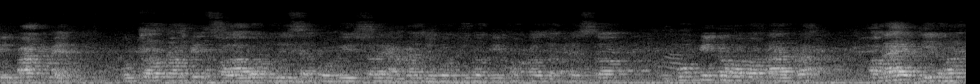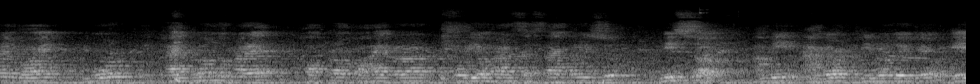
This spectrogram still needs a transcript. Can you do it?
ডিপাৰ্টমেণ্ট উত্তৰ গুৱাহাটীত চলাব খুজিছে প্ৰভু ঈশ্বৰে আমাৰ যুৱক যুৱতীসকল যথেষ্ট উপকৃত হ'ব তাৰ পৰা সদায় যি ধৰণে মই মোৰ সাধ্য অনুসাৰে সত্ৰক সহায় কৰাৰ কৰি অহাৰ চেষ্টা কৰিছোঁ নিশ্চয় আমি আগৰ দিনলৈকেও এই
